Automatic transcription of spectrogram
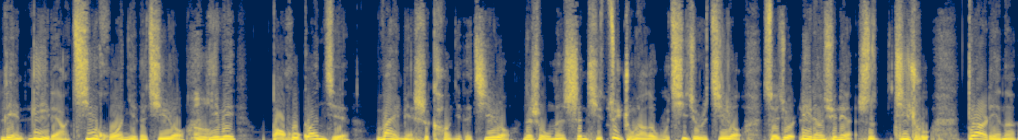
练力量，激活你的肌肉嗯，因为保护关节。外面是靠你的肌肉，那是我们身体最重要的武器，就是肌肉。所以就是力量训练是基础。第二点呢，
